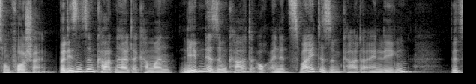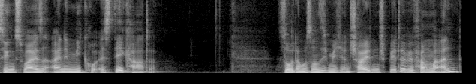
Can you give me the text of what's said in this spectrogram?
zum Vorschein. Bei diesem SIM-Kartenhalter kann man neben der SIM-Karte auch eine zweite SIM-Karte einlegen, beziehungsweise eine Micro-SD-Karte. So, da muss man sich mich entscheiden später. Wir fangen mal an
